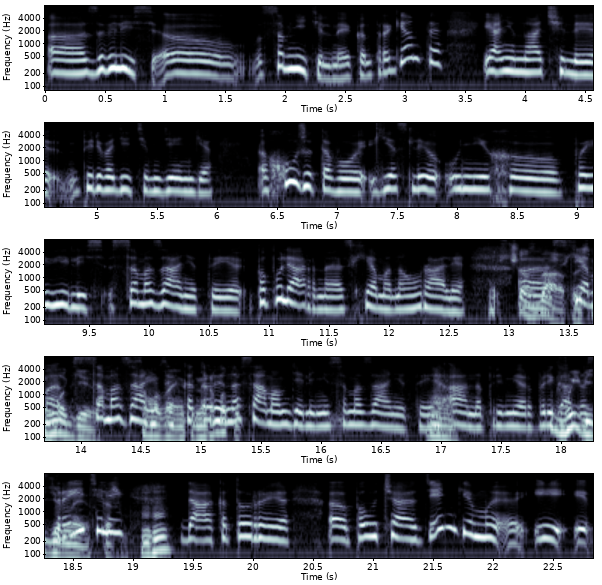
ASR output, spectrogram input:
э, завелись э, сомнительные контрагенты, и они начали переводить им деньги, Хуже того, если у них э, появились самозанятые, популярная схема на Урале, Сейчас, э, да, схема самозанятых, которые на самом деле не самозанятые, Мгм. а, например, бригада строителей. Мгм. да, которые э, получают деньги, мы, и, и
